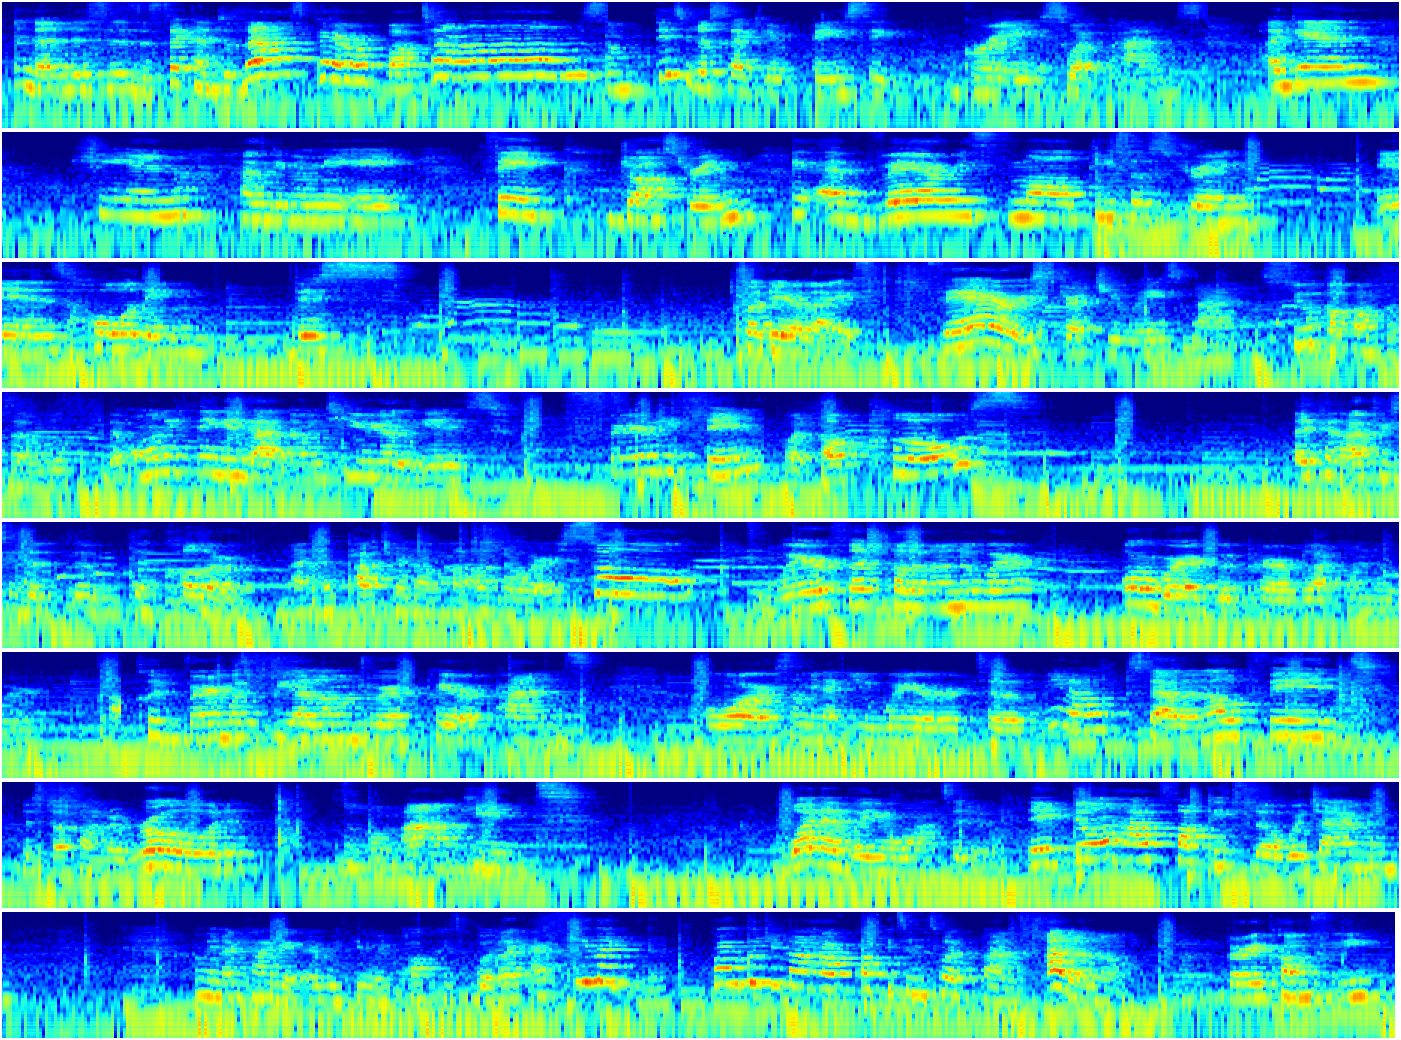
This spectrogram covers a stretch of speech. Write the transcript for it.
And then this is the second to last pair of bottoms. Um, these are just like your basic gray sweatpants. Again, Shein has given me a fake drawstring. A very small piece of string is holding this for dear life. Very stretchy waistband, super comfortable. The only thing is that the material is fairly thin, but up close, I can actually see the, the, the color and the pattern on my underwear. So wear flesh colored underwear or wear a good pair of black underwear. Could very much be a loungewear pair of pants or something that you wear to, you know, style an outfit, the stuff on the road, supermarket, whatever you want to do. They don't have pockets though, which I'm, I mean, I can't get everything with pockets, but like, I feel like, why would you not have pockets in sweatpants? I don't know. Very comfy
